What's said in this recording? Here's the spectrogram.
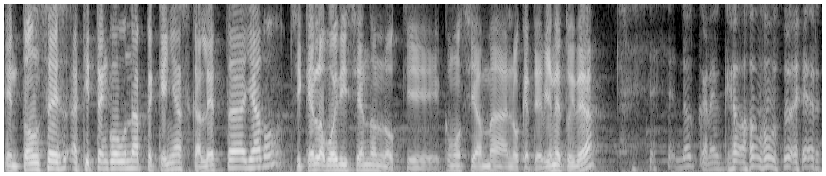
Entonces, aquí tengo una pequeña escaleta, Yado. Sí que lo voy diciendo en lo que, ¿cómo se llama? En lo que te viene tu idea. no creo que vamos a ver.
